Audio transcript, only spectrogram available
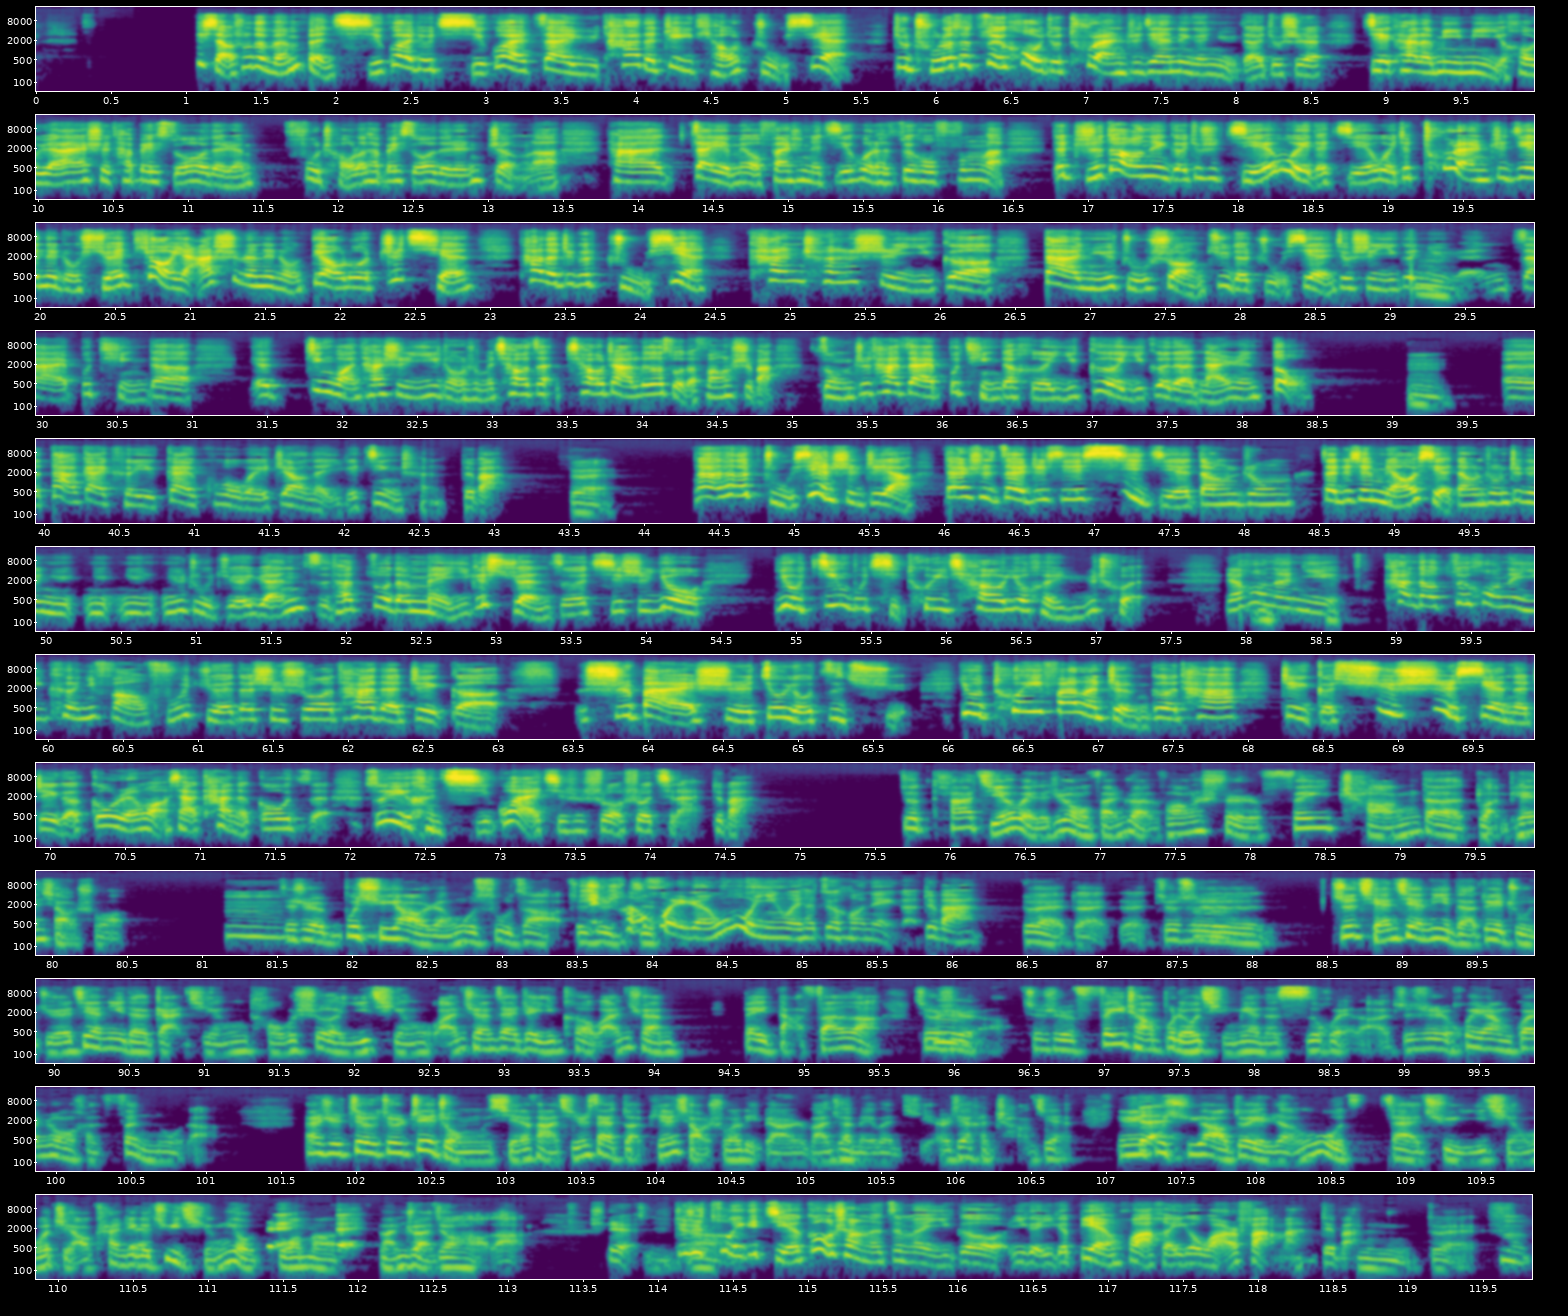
这小说的文本奇怪就奇怪在于它的这一条主线，就除了他最后就突然之间那个女的，就是揭开了秘密以后，原来是她被所有的人复仇了，她被所有的人整了，她再也没有翻身的机会了，她最后疯了。但直到那个就是结尾的结尾，就突然之间那种悬跳崖式的那种掉落之前，她的这个主线堪称是一个大女主爽剧的主线，就是一个女嗯人在不停的。呃，尽管她是以一种什么敲诈、敲诈勒索的方式吧，总之她在不停的和一个一个的男人斗，嗯，呃，大概可以概括为这样的一个进程，对吧？对，那它的主线是这样，但是在这些细节当中，在这些描写当中，这个女女女女主角原子她做的每一个选择，其实又又经不起推敲，又很愚蠢。然后呢，你看到最后那一刻，你仿佛觉得是说他的这个失败是咎由自取，又推翻了整个他这个叙事线的这个勾人往下看的钩子，所以很奇怪。其实说说起来，对吧？就它结尾的这种反转方式，非常的短篇小说，嗯就是不需要人物塑造，就是很毁人物，因为他最后那个，对吧？对对对，嗯就是之前建立的对主角建立的感情投射移情，完全在这一刻完全被打翻了，就是、嗯就是非常不留情面的撕毁了，就是会让观众很愤怒的。但是就就是这种写法，其实在短篇小说里边儿完全没问题，而且很常见，因为不需要对人物再去移情，我只要看这个剧情有多么反转就好了。是，就是啊做一个结构上的这么一个一个一个变化和一个玩法嘛，对吧？嗯，对，嗯，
